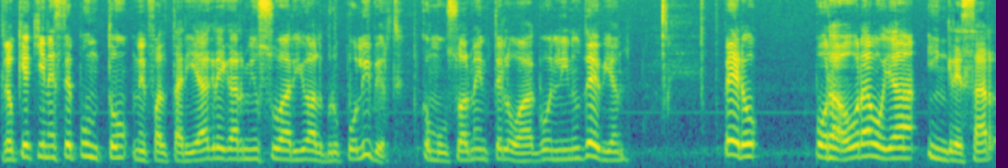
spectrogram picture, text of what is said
Creo que aquí en este punto me faltaría agregar mi usuario al grupo Libert, como usualmente lo hago en Linux Debian. Pero por ahora voy a ingresar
